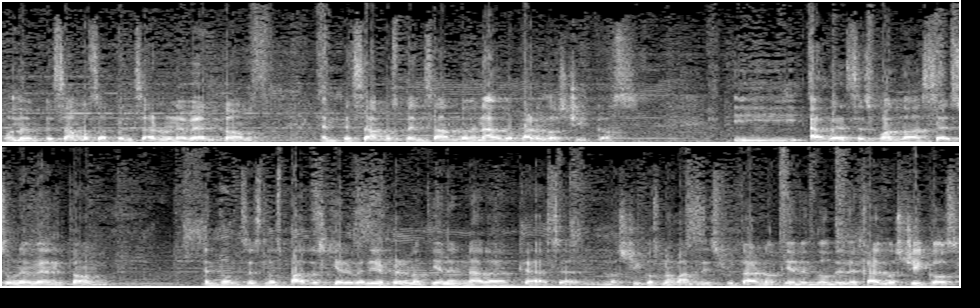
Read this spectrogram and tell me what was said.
cuando empezamos a pensar un evento, empezamos pensando en algo para los chicos. Y a veces cuando haces un evento, entonces los padres quieren venir, pero no tienen nada que hacer. Los chicos no van a disfrutar, no tienen dónde dejar los chicos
